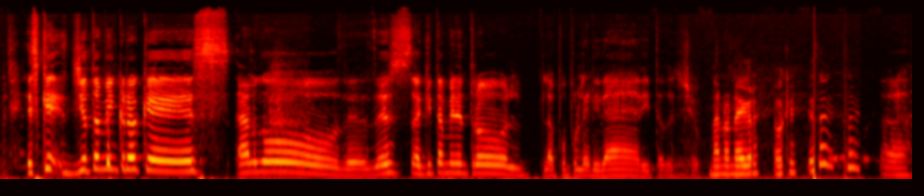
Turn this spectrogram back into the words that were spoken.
Es que yo también creo que es algo. De, de- es- aquí también entró la popularidad y todo ese show. Mano negra, ok, está bien, está bien. Ah.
